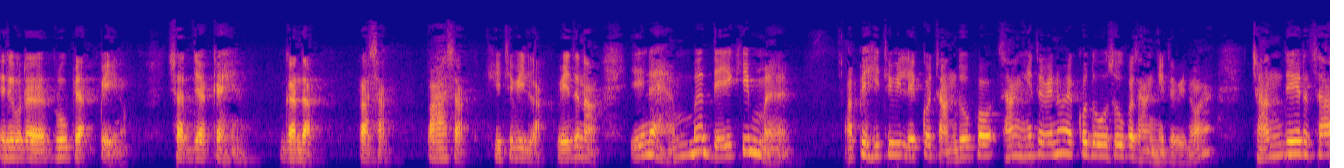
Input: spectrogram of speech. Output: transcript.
එතකොට රූපයක් පේනවා. ශබ්දයක් ඇහෙන ගඳක් රසක් පහසක් හිතවිල්ලක් වේදනාවක්. ඒන හැම දෙයකින්ම අපේ හිතවිල්ල එක්ක ඡන්දෝප සංහිත වෙනවා එක්ක දෝෂෝප සංහිත වෙනවා. ඡන්දේට සහ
